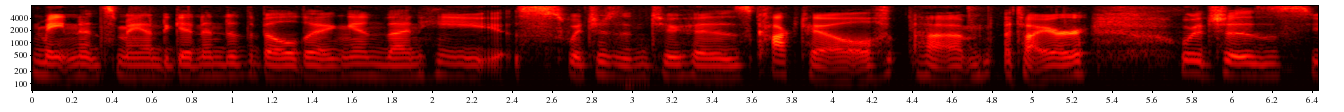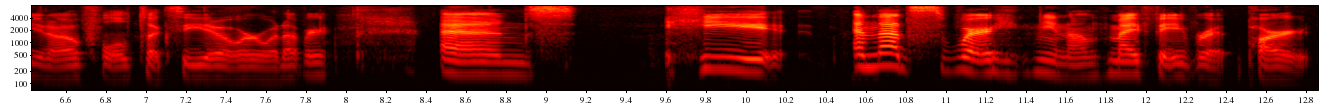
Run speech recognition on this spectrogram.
maintenance man to get into the building, and then he switches into his cocktail um, attire, which is you know full tuxedo or whatever, and he and that's where you know my favorite part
